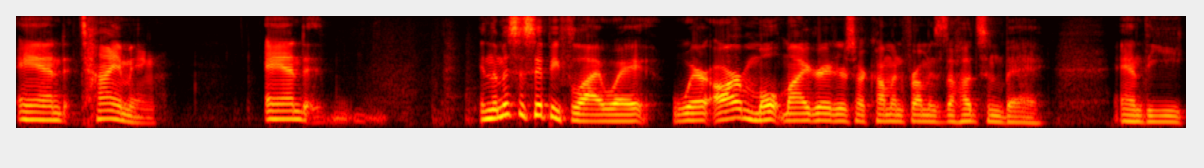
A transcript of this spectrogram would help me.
and timing. And in the Mississippi Flyway, where our molt migrators are coming from is the Hudson Bay and the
